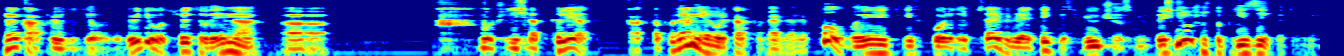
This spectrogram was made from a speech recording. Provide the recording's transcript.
Ну и как люди делали? Люди вот все это время, э, больше десятка лет, как-то программировали, как программировали, callback использовали, писали библиотеки с фьючерсами. То есть не нужно, чтобы язык это умел.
